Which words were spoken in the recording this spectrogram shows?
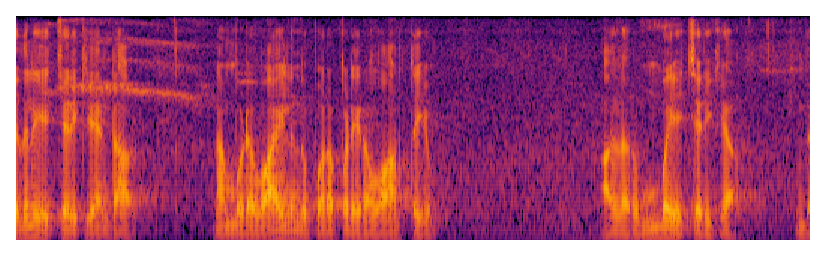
எதில் எச்சரிக்கை என்றால் நம்முடைய வாயிலிருந்து புறப்படுகிற வார்த்தையும் அதில் ரொம்ப எச்சரிக்கையாக இந்த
